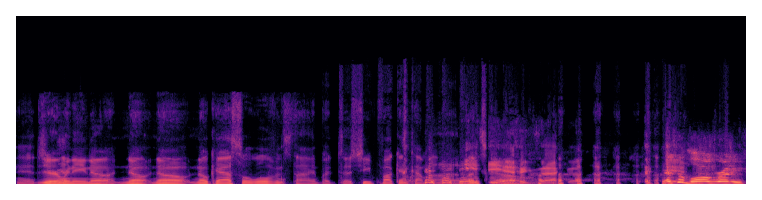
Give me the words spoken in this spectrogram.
yeah, Germany. No, no, no, no Castle Wolfenstein, but uh, sheep fucking come on. Let's go. yeah, exactly. That's a long running.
